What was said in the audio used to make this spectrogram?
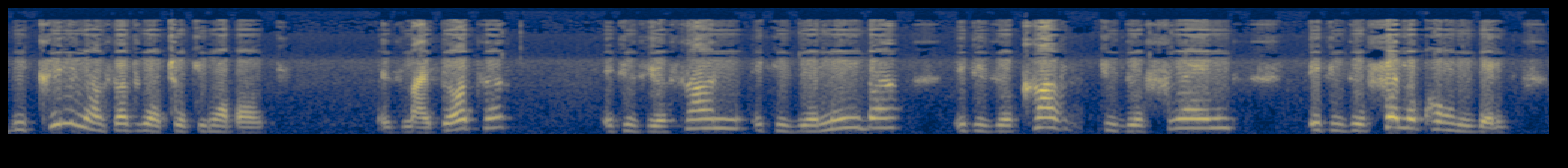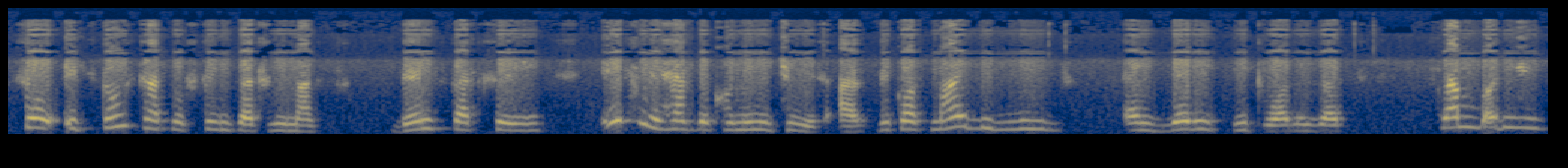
The criminals that we are talking about is my daughter, it is your son, it is your neighbor, it is your cousin, it is your friend, it is your fellow congregant. So it's those type of things that we must then start saying, if we have the community with us, because my belief and very deep one is that somebody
